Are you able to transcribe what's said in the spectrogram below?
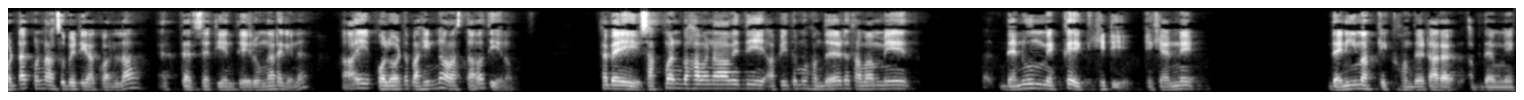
පොඩ්ඩක් ඔන්න අසුබේ ටිකක් වල්ලා ඇත්ත ඇත්ත සැටියෙන් තේරුම් අරගෙන ආයේ පොළොවට බහින්න අවස්ථාව තියෙනවා. හැබැයි සක්මන් භාවනාවේදී අපි හිතමු හොඳට තමන් මේ දැනුම් එක්ක හිටියේ. ඒ කියන්නේ දැනීමක් එක්ක හොඳට අර අපි දැන් මේ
